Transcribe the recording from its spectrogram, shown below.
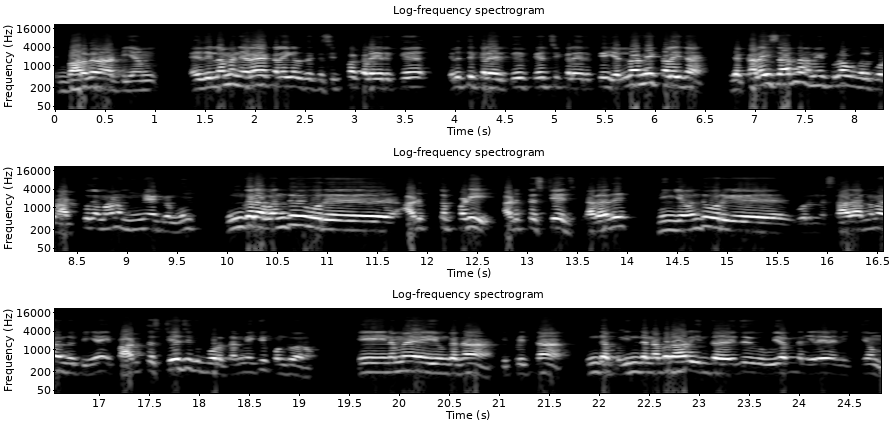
பரதநாட்டியம் இது இல்லாம நிறைய கலைகள் இருக்கு. சிற்பக்கலை இருக்கு. எழுத்துக்கலை இருக்கு பேச்சுக்கலை இருக்கு எல்லாமே கலை தான் இந்த கலை சார்ந்த அமைப்புல உங்களுக்கு ஒரு அற்புதமான முன்னேற்றமும் உங்களை வந்து ஒரு அடுத்தபடி அடுத்த ஸ்டேஜ் அதாவது நீங்க வந்து ஒரு ஒரு சாதாரணமா இருந்திருப்பீங்க இப்ப அடுத்த ஸ்டேஜுக்கு போற தன்மைக்கு கொண்டு வரும். நம்ம இவங்க தான் இப்படித்தான் இந்த இந்த நபரால் இந்த இது உயர்ந்த நிலையில நிற்கும்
